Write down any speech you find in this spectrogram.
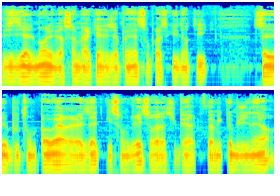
Visuellement, les versions américaines et japonaises sont presque identiques. Seuls les boutons Power et Reset qui sont gris sur la Super Famicom Junior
